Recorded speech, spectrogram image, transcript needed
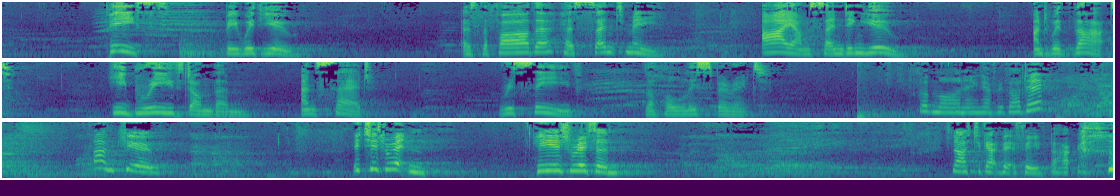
Peace be with you. As the Father has sent me, I am sending you. And with that, he breathed on them and said, Receive the Holy Spirit. Good morning, everybody. Thank you. It is written, He is risen. It's nice to get a bit of feedback.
